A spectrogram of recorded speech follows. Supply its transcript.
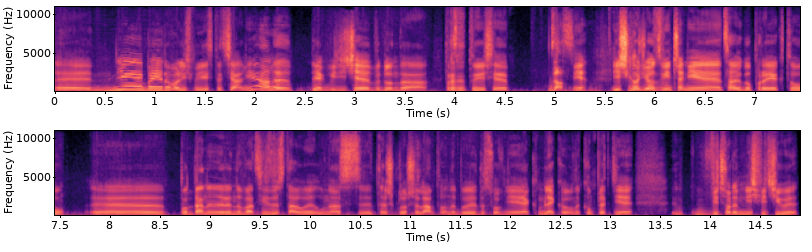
E, Nie bajerowaliśmy jej specjalnie, ale jak widzicie wygląda, prezentuje się zacnie. Jeśli chodzi o zwieńczenie całego projektu, e, poddane renowacji zostały u nas e, też klosze lampy. One były dosłownie jak mleko, one kompletnie wieczorem nie świeciły.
